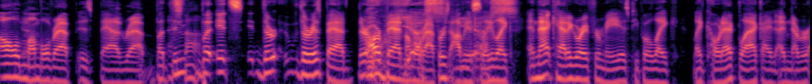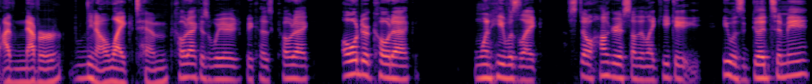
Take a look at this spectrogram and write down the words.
all Yeah. mumble rap is bad rap, but It's then, not. but it's it- there. There is bad. There are Oh, bad mumble rappers, obviously. Like, and that category for me is people like like Kodak Black. I I've never I've never you know liked him. Kodak is weird because Kodak, older Kodak, when he was like still hungry or something, like he could he was good to me.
